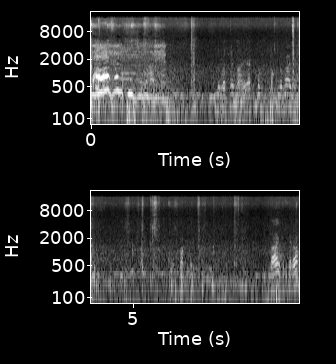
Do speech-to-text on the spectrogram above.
Telefon idzie do mnie. Nie ma nie ma, jak to spaklowanie? Tak, dopiero?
